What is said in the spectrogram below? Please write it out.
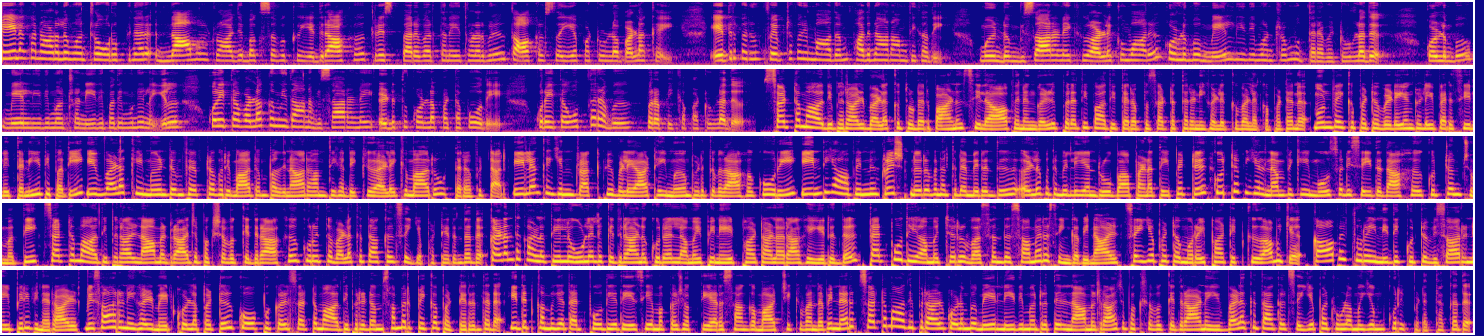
ஸ்ரீலங்கா நாடாளுமன்ற உறுப்பினர் நாமல் ராஜபக்சவுக்கு எதிராக கிறிஸ் பரிவர்த்தனை தொடர்பில் தாக்கல் செய்யப்பட்டுள்ள வழக்கை எதிர்வரும் பிப்ரவரி மாதம் பதினாறாம் திகதி மீண்டும் விசாரணைக்கு அழைக்குமாறு கொழும்பு மேல் நீதிமன்றம் உத்தரவிட்டுள்ளது. கொழும்பு மேல் நீதிமன்ற நீதிபதி முன்னிலையில் குறித்த வழக்கு மீதான விசாரணை எடுத்துக் கொள்ளப்பட்ட போதே குறித்த உத்தரவு பிறப்பிக்கப்பட்டுள்ளது. சட்டமா அதிபரால் வழக்கு தொடர்பான சில ஆவணங்கள் பிரதிபாதி தரப்பு சட்டத்தரணிகளுக்கு வழங்கப்பட்டன. முன்வைக்கப்பட்ட விடயங்களை பரிசீலித்த நீதி நீதிபதி இவ்வழக்கை மீண்டும் பிப்ரவரி மாதம் பதினாறாம் தேதிக்கு அழைக்குமாறு உத்தரவிட்டார். இலங்கையின் ரக்பி விளையாட்டை மேம்படுத்துவதாக கூறி இந்தியாவின் கிறிஸ் நிறுவனத்திடமிருந்து எழுபது மில்லியன் ரூபாய் பணத்தை பெற்று குற்றவியல் நம்பிக்கை மோசடி செய்ததாக குற்றம் சுமத்தி சட்டமா அதிபரால் நாமல் ராஜபக்சவுக்கு எதிராக குறித்த வழக்கு தாக்கல் செய்யப்பட்டிருந்தது. கடந்த காலத்தில் ஊழலுக்கு எதிரான குரல் அமைப்பின் ஏற்பாட்டாளராக இருந்த தற்போதைய அமைச்சர் வசந்த சமரசிங்கவினால் செய்யப்பட்ட முறைப்பாட்டிற்கு அமைய காவல்துறை நிதி குற்ற விசாரணை பிரிவினரால் விசாரணைகள் மேற்கொள்ளப்பட்டு கோப்புகள் சட்டமா அதிபரிடம் சமர்ப்பிக்கப்பட்டிருந்தன. இதற்கமைய தற்போதைய தேசிய மக்கள் சக்தி அரசாங்கம் ஆட்சிக்கு வந்த பின்னர் சட்டமா அதிபரால் கொழும்பு மேல் நீதிமன்றத்தில் நாமல் ராஜபக்சவுக்கு எதிரான இவ்வழக்கு தாக்கல் செய்யப்பட்டுள்ளமையும் குறிப்பிடத்தக்கது.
